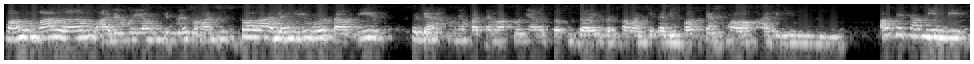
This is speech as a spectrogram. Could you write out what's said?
malam-malam, ada yang mungkin besok masih sekolah, ada yang libur, tapi sudah menyempatkan waktunya untuk join bersama kita di podcast malam hari ini. Oke, Kak Mindy.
